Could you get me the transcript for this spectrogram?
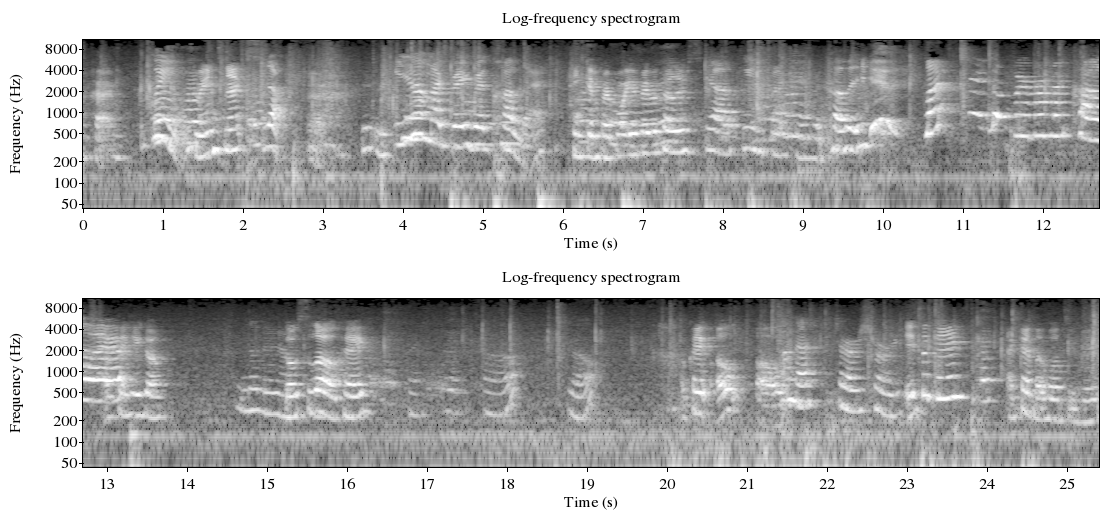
Okay. Green. Green's next? Yeah. Right. You're my favorite color. Pink and purple are your favorite colors? Yeah, green's my favorite color. Let's see the favorite color. Okay, here you go. No, no, no. Go slow, okay? No. No. Okay, oh, oh. I'm not. Sorry, sorry. It's okay. I cut the hole too big.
